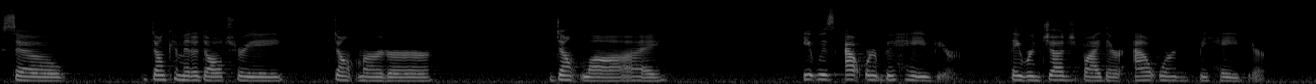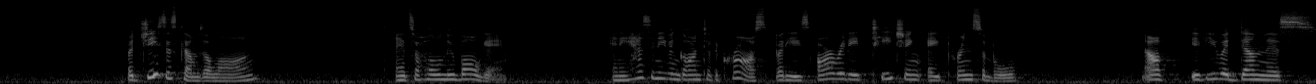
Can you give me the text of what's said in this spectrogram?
So don't commit adultery, don't murder, don't lie. It was outward behavior. They were judged by their outward behavior. But Jesus comes along, and it's a whole new ball game. And he hasn't even gone to the cross, but he's already teaching a principle. Now, if, if you had done this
